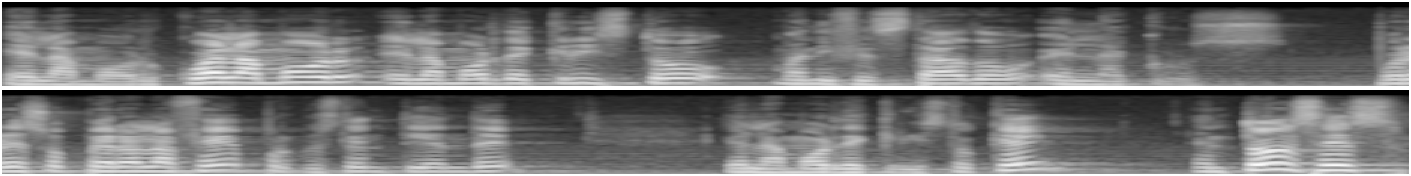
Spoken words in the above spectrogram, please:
el amor. ¿Cuál amor? El amor de Cristo manifestado en la cruz. Por eso opera la fe, porque usted entiende el amor de Cristo. ¿Ok? Entonces,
